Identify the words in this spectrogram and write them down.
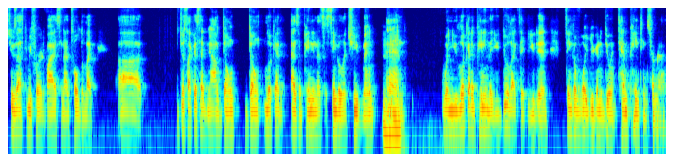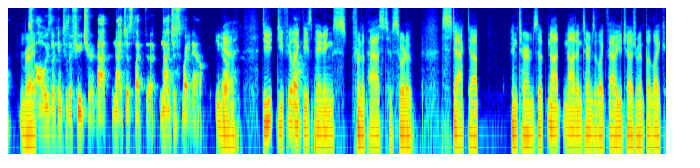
She was asking me for advice, and I told her like, uh, just like I said now, don't don't look at it as a painting as a single achievement. Mhm. And when you look at a painting that you do like that you did, think of what you're going to do in ten paintings from now. Right. So always look into the future, not not just like the not just right now. You know. Yeah. Do you do you feel Yeah. like these paintings from the past have sort of stacked up in terms of not not in terms of like value judgment, but like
